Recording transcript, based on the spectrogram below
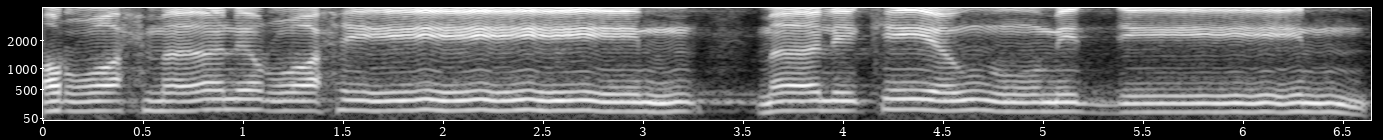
الرحمن الرحيم. مالك يوم الدين.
